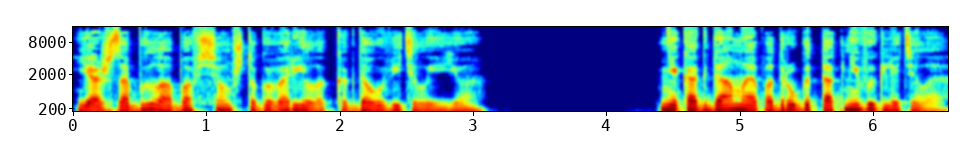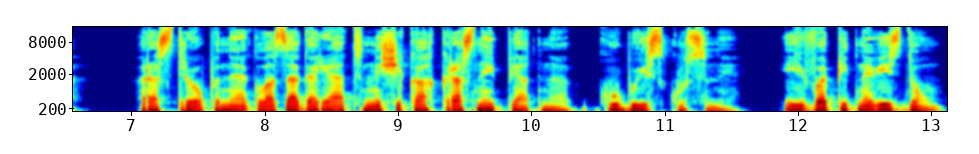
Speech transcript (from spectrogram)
Я аж забыла обо всем, что говорила, когда увидела ее. Никогда моя подруга так не выглядела. Растрепанные глаза горят, на щеках красные пятна, губы искусаны. И вопит на весь дом.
